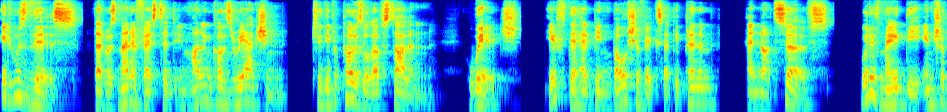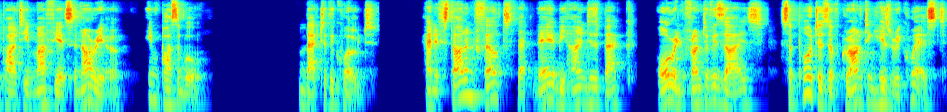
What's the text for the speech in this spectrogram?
It was this that was manifested in Malenkov's reaction to the proposal of Stalin, which, if there had been Bolsheviks at the plenum and not serfs, would have made the intra-party mafia scenario impossible. Back to the quote. And if Stalin felt that there behind his back, or in front of his eyes, supporters of granting his request,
